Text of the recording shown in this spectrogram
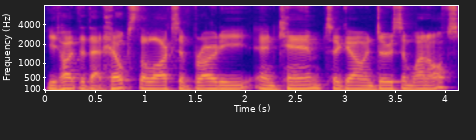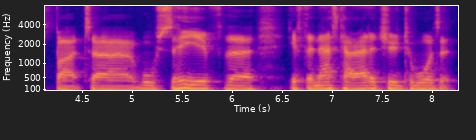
you'd hope that that helps the likes of Brodie and Cam to go and do some one offs. But uh, we'll see if the if the NASCAR attitude towards it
